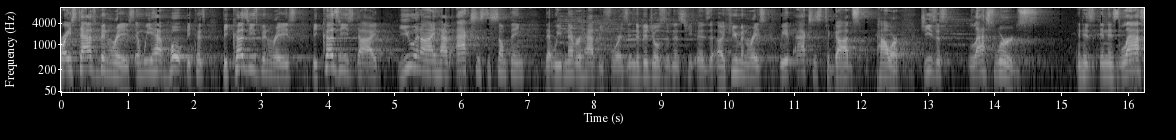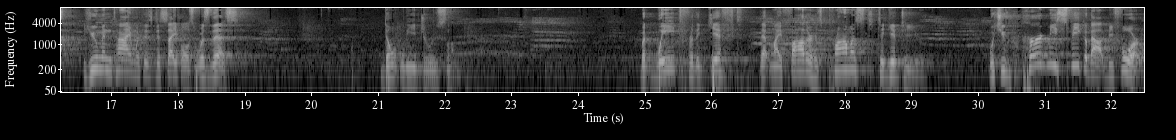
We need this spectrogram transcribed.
Christ has been raised, and we have hope because, because he's been raised, because he's died, you and I have access to something that we've never had before as individuals, as, as a human race. We have access to God's power. Jesus' last words in his, in his last human time with his disciples was this Don't leave Jerusalem, but wait for the gift that my Father has promised to give to you, which you've heard me speak about before.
